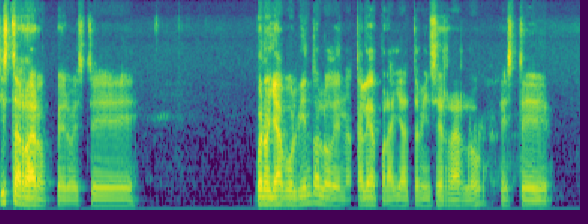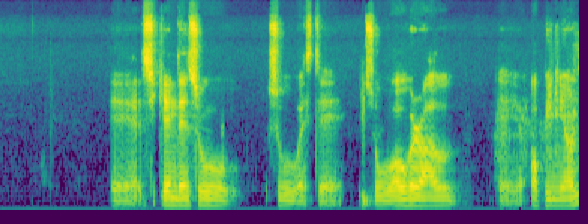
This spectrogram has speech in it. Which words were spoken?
Sí está raro, pero este bueno, ya volviendo a lo de Natalia para ya también cerrarlo, este eh, si quieren den su su este su overall eh, opinión.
